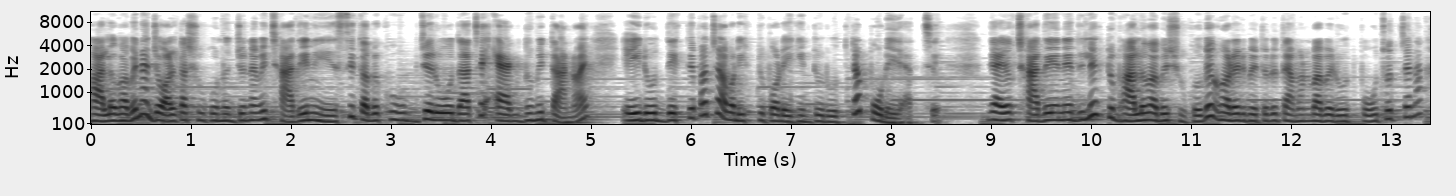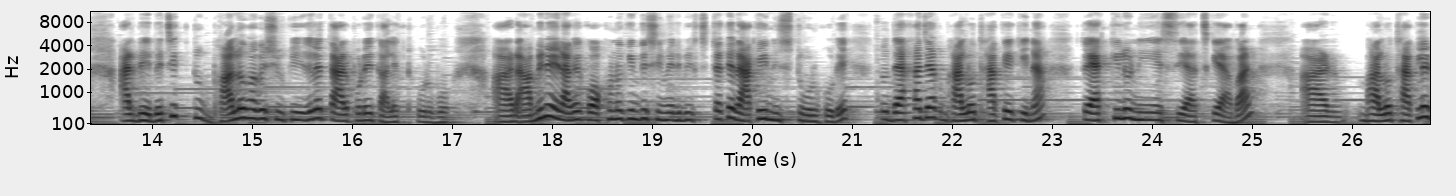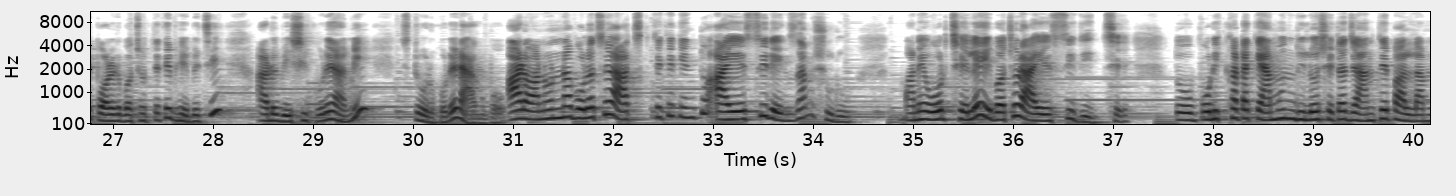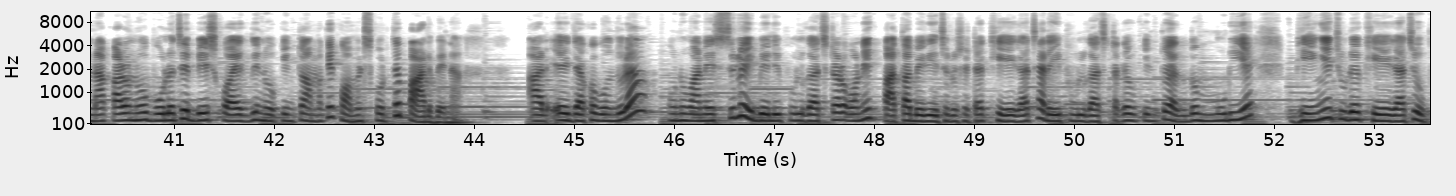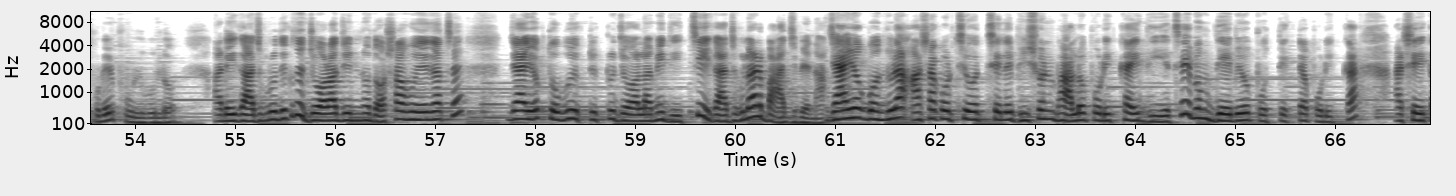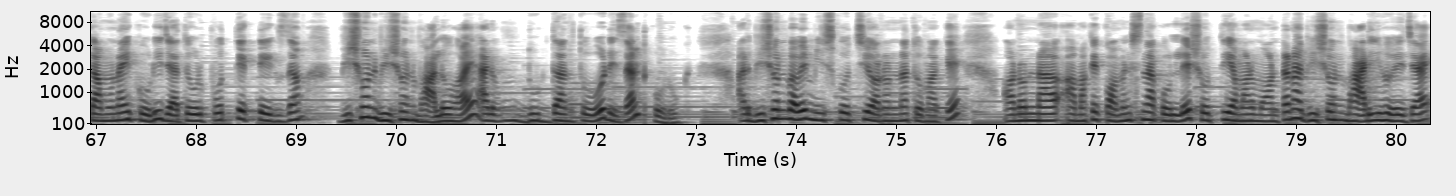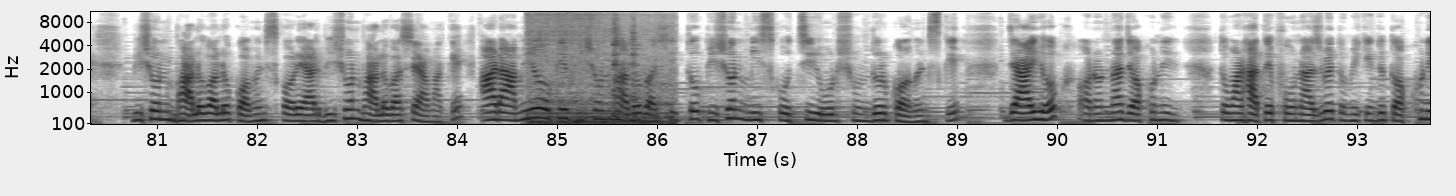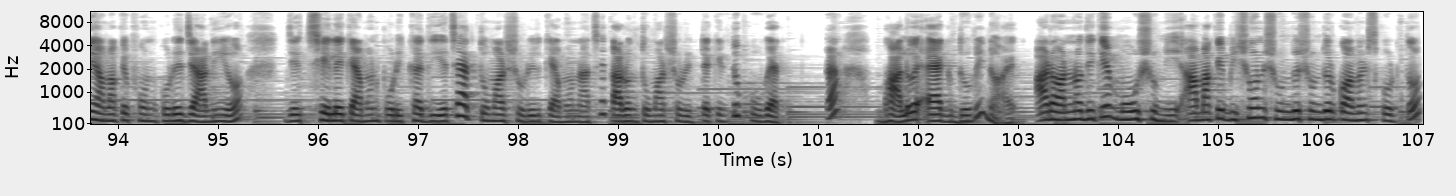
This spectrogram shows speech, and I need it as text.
ভালোভাবে না জলটা শুকোনোর জন্য আমি ছাদে নিয়ে এসেছি, তবে খুব যে রোদ আছে একদমই তা নয়। এই রোদ দেখতে পাচ্ছ, আবার একটু পরেই কিন্তু রোদটা পড়ে যাচ্ছে। যাই হোক, ছাদে এনে দিলে একটু ভালোভাবে শুকোবে, ঘরের ভেতরে তেমনভাবে রোদ পৌঁছচ্ছে না। আর ভেবেছি একটু ভালোভাবে শুকিয়ে গেলে তারপরেই কালেক্ট করব। আর আমি না এর আগে কখনো কিন্তু সিমের বীজটাকে রাখিনি স্টোর করে। তো দেখা যাক ভালো থাকে কি না তো এক কিলো নিয়ে এসেছি আজকে আবার। আর ভালো থাকলে পরের বছর থেকে ভেবেছি আরও বেশি করে আমি স্টোর করে রাখব। আর অনন্যা বলেছে, আজ থেকে কিন্তু আইএসসির এক্সাম শুরু। মানে ওর ছেলে এবছর আইএসসি দিচ্ছে। তো পরীক্ষাটা কেমন দিল সেটা জানতে পারলাম না, কারণ ও বলেছে, বেশ কয়েকদিন ও কিন্তু আমাকে কমেন্টস করতে পারবে না। আর এই দেখো বন্ধুরা, হনুমান এসেছিল, এই বেলি ফুল গাছটার অনেক পাতা বেরিয়েছিল, সেটা খেয়ে গেছে, আর এই ফুল গাছটাকেও কিন্তু একদম মুড়িয়ে ভেঙে চুড়ে খেয়ে গেছে উপরের ফুলগুলো। আর এই গাছগুলো দেখো তো জরাজীর্ণ দশা হয়ে গেছে। যাই হোক, তবু একটু একটু জল আমি দিচ্ছি, এই গাছগুলো আর বাঁচবে না। যাই হোক বন্ধুরা, আশা করছি ওর ছেলে ভীষণ ভালো পরীক্ষায় দিয়েছে এবং দেবেও প্রত্যেকটা পরীক্ষা। আর সেই কামনাই করি যাতে ওর প্রত্যেকটা এক্সাম ভীষণ ভীষণ ভালো হয় আর দুর্দান্ত ও রেজাল্ট করুক। আর ভীষণভাবে মিস করছি অনন্যা তোমাকে। অনন্যা, আমাকে কমেন্টস না করলে সত্যি আমার মনটা না ভীষণ ভারী হয়ে যায়, ভীষণ ভালো ভালো কমেন্টস করে আর ভীষণ ভালোবাসে আমাকে। আর আমিও ওকে ভীষণ ভালোবাসি, তো ভীষণ মিস করছি ওর সুন্দর কমেন্টসকে যাই হোক, অনন্যা, যখনই তোমার হাতে ফোন আসবে, তুমি কিন্তু তখনই আমাকে ফোন করে জানিও যে ছেলে কেমন পরীক্ষা দিয়েছে আর তোমার শরীর কেমন আছে, কারণ তোমার শরীরটা কিন্তু খুব এক একটা ভালো একদমই নয়। আর অন্যদিকে মৌসুমি আমাকে ভীষণ সুন্দর সুন্দর কমেন্টস করতো।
